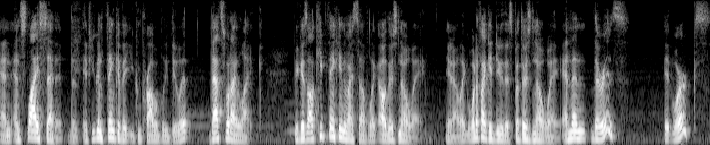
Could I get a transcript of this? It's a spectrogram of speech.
and, and Sly said it, that if you can think of it, you can probably do it. That's what I like. Because I'll keep thinking to myself, like, oh, there's no way. You know, like, what if I could do this, but there's no way. And then there is. It works.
